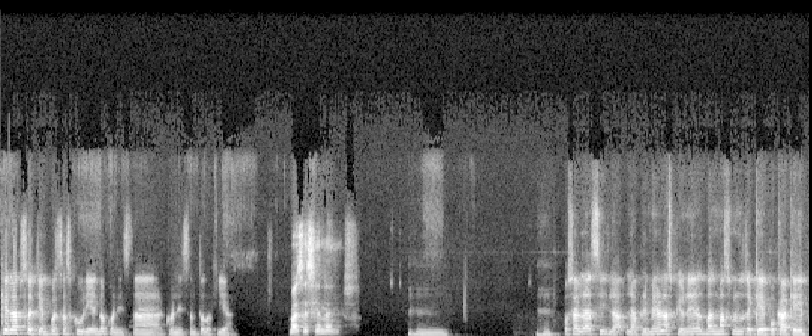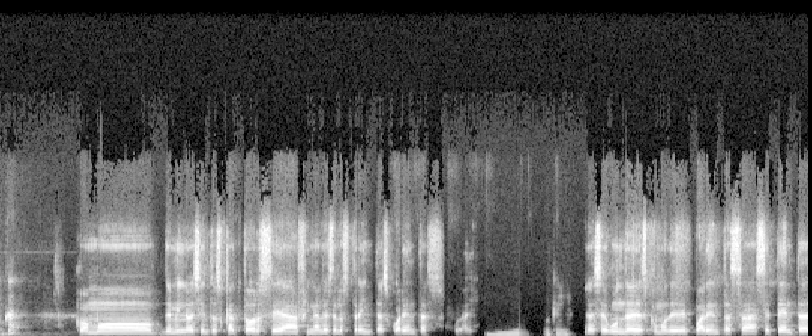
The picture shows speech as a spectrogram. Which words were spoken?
¿Qué lapso de tiempo estás cubriendo con esta, con esta antología? Más de 100 años. O sea, la, la, primera, las pioneras, ¿van más o menos de qué época a qué época? Como de 1914 a finales de los 30, 40, por ahí. Mm, okay. La segunda es como de 40 a 70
